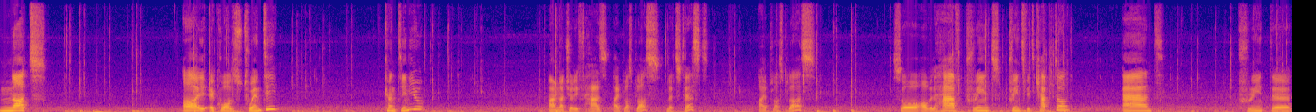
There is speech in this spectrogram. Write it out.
not i equals 20 continue. I'm not sure if has I++. Let's test. I++. Plus So I will have print, print with capital and print the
